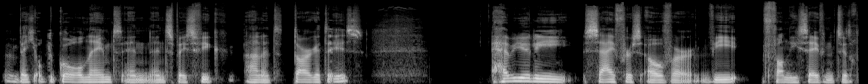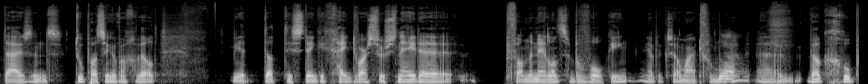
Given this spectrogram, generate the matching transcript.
een beetje op de korrel neemt en, en specifiek aan het targeten is. Hebben jullie cijfers over wie van die 27.000 toepassingen van geweld, ja, dat is denk ik geen dwarsdoorsnede van de Nederlandse bevolking, heb ik zomaar het vermoeden. Ja. Uh, welke groep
